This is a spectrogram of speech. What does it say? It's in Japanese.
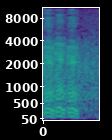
フフフフ。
